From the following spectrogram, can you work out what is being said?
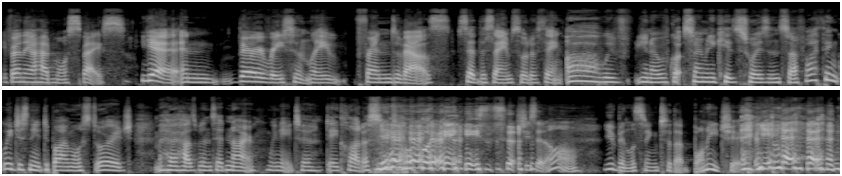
If only I had more space. Yeah, and very recently, friends of ours said the same sort of thing. Oh, we've you know we've got so many kids' toys and stuff. I think we just need to buy more storage. Her husband said, No, we need to declutter some toys. She said, Oh, you've been listening to that Bonnie chick. yeah,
